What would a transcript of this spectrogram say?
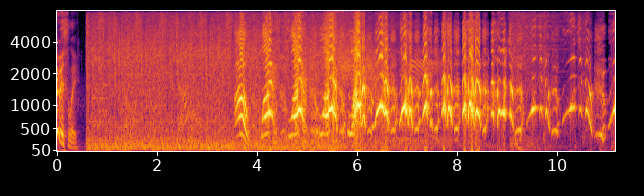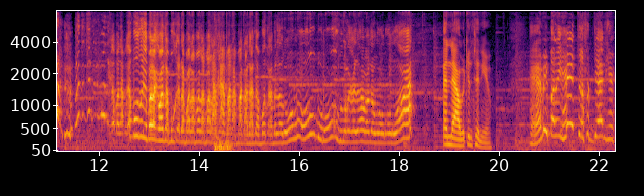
Previously. Oh! What? What? What? What? What? What? What? And now we continue. Hey everybody, hey Dustin Dan here,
